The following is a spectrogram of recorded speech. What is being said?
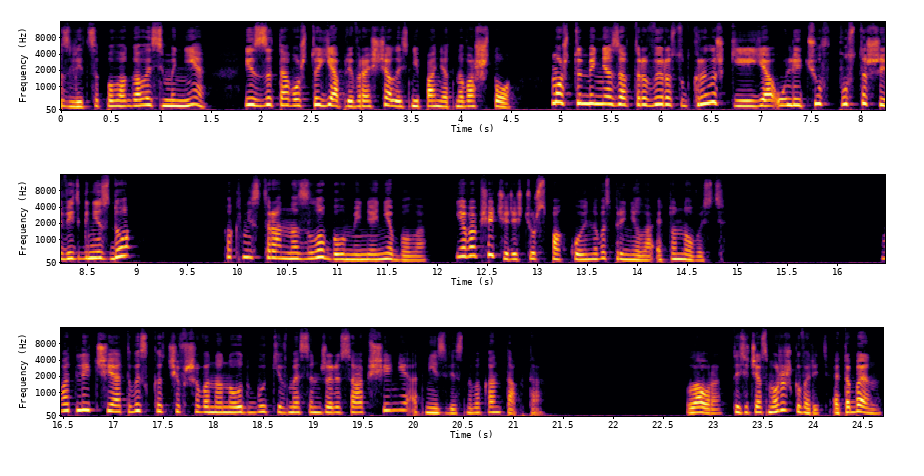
злиться полагалось мне, из-за того, что я превращалась непонятно во что. Может, у меня завтра вырастут крылышки, и я улечу в пустоши ведь гнездо? Как ни странно, злобы у меня не было. Я вообще чересчур спокойно восприняла эту новость. В отличие от выскочившего на ноутбуке в мессенджере сообщения от неизвестного контакта. «Лаура, ты сейчас можешь говорить? Это Бен».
